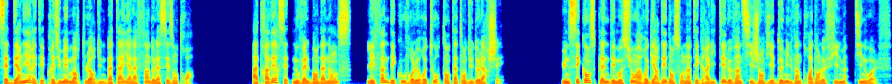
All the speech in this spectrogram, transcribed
Cette dernière était présumée morte lors d'une bataille à la fin de la saison 3. À travers cette nouvelle bande-annonce, les fans découvrent le retour tant attendu de l'archer. Une séquence pleine d'émotions à regarder dans son intégralité le 26 janvier 2023 dans le film Teen Wolf.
